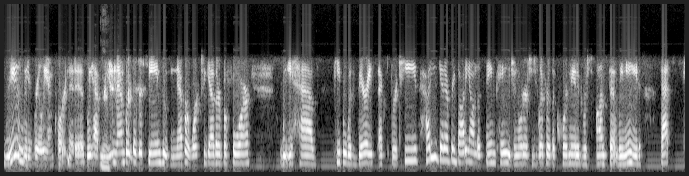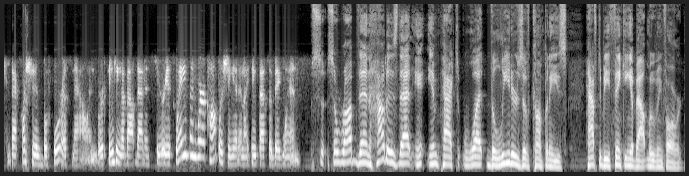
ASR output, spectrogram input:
really, really important it is. We have new members of the team who've never worked together before. We have people with various expertise. How do you get everybody on the same page in order to deliver the coordinated response that we need? That's that question is before us now, and we're thinking about that in serious ways, and we're accomplishing it. And I think that's a big win. So, so Rob, then how does that I- impact what the leaders of companies have to be thinking about moving forward?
